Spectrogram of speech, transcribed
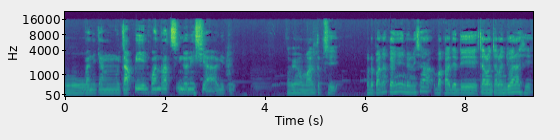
Oh, banyak yang ngucapin Conrads Indonesia gitu tapi memang mantep sih. Ke depannya kayaknya Indonesia bakal jadi calon-calon juara sih.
